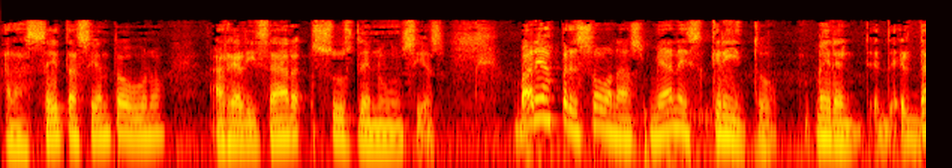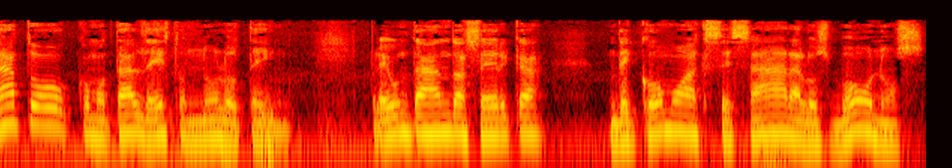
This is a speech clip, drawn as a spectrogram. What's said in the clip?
a la Z101, a realizar sus denuncias. Varias personas me han escrito, miren, el dato como tal de esto no lo tengo, preguntando acerca de cómo accesar a los bonos,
